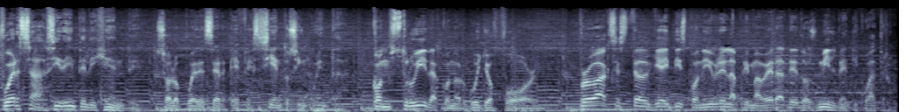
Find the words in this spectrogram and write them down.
Fuerza así de inteligente solo puede ser F-150. Construida con orgullo Ford. Pro Access Tailgate disponible en la primavera de 2024.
